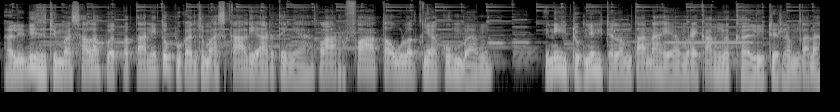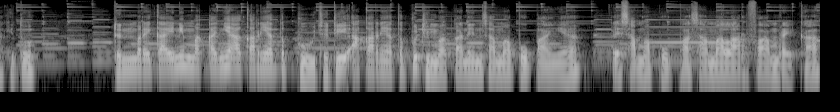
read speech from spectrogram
Hal ini jadi masalah buat petani itu bukan cuma sekali artinya. Larva atau uletnya kumbang ini hidupnya di dalam tanah ya. Mereka ngegali di dalam tanah gitu. Dan mereka ini makannya akarnya tebu. Jadi akarnya tebu dimakanin sama pupanya, eh sama pupa sama larva mereka.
